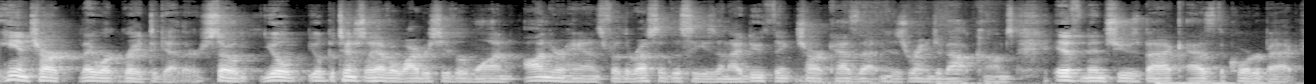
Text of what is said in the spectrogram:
he and Chark they work great together. So you'll you'll potentially have a wide receiver one on your hands for the rest of the season. I do think Chark has that in his range of outcomes if Minshew's back as the quarterback.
